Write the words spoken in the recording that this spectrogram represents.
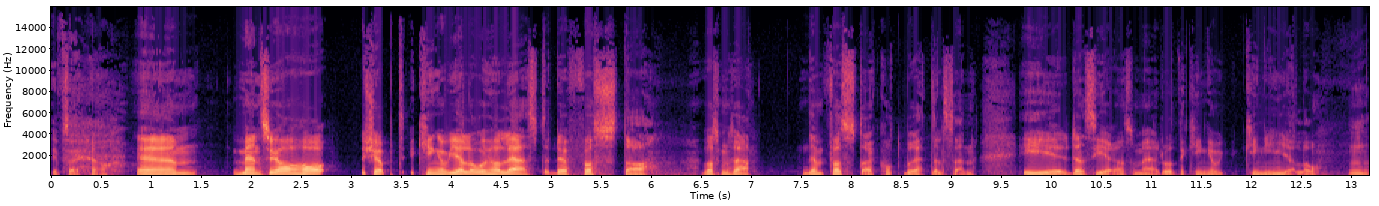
I och för sig. Ja. Ehm, men så jag har köpt King of Yellow och jag har läst det första, vad ska man säga, den första kortberättelsen i den serien som är då The King of King in Yellow. Mm.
